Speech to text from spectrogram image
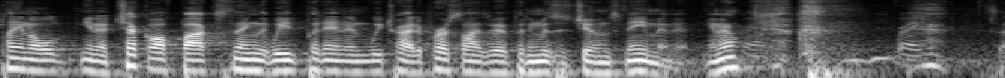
plain old, you know, check-off box thing that we put in and we try to personalize it by putting Mrs. Jones' name in it, you know? Right. So.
